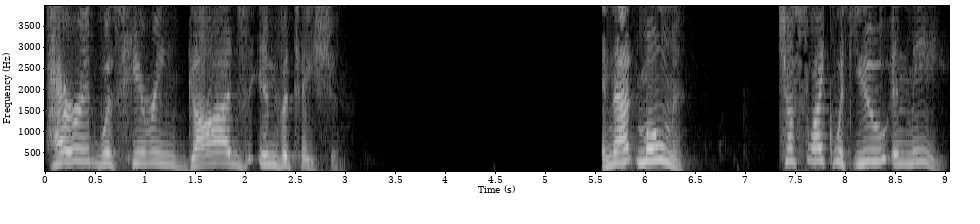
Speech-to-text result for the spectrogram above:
Herod was hearing God's invitation. In that moment, just like with you and me,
